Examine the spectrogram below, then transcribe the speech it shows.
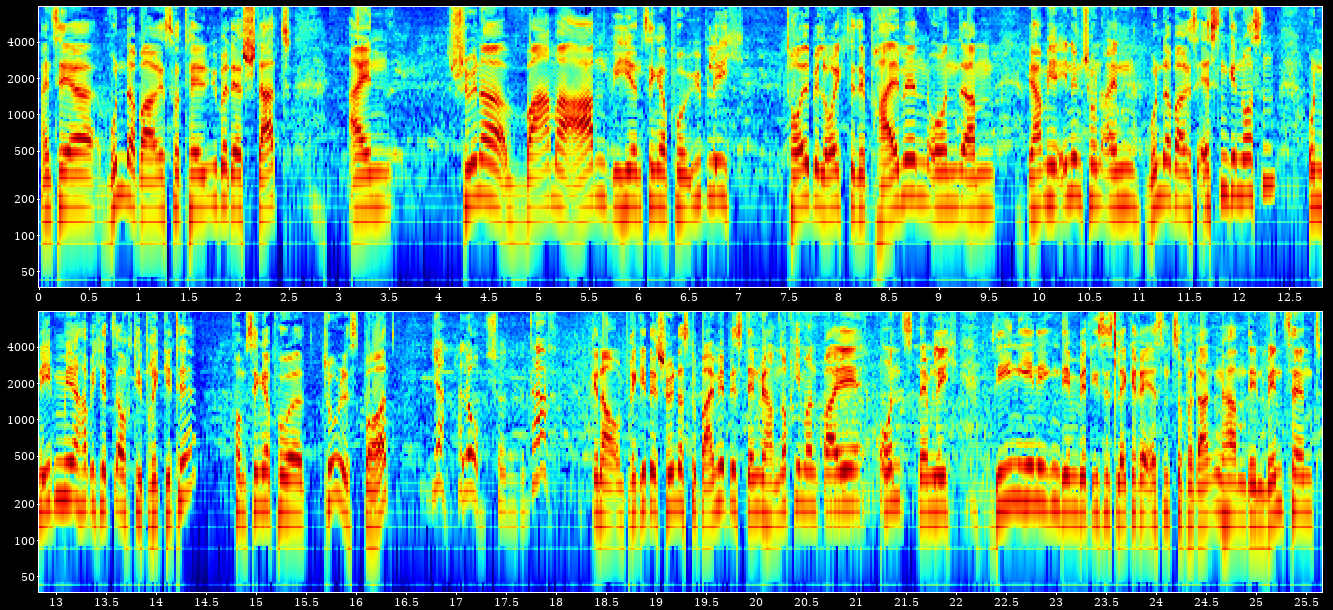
ein sehr wunderbares Hotel über der Stadt. Ein schöner, warmer Abend, wie hier in Singapur üblich. Toll beleuchtete Palmen und ähm, wir haben hier innen schon ein wunderbares Essen genossen. Und neben mir habe ich jetzt auch die Brigitte vom Singapur Tourist Board. Ja, hallo, schönen guten Tag. Genau, und Brigitte, schön, dass du bei mir bist, denn wir haben noch jemand bei uns, nämlich denjenigen, dem wir dieses leckere Essen zu verdanken haben, den Vincent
